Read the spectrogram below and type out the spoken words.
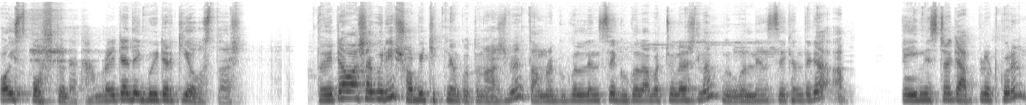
অস্পষ্ট লেখা। আমরা এটা দেখব, এটার কি অবস্থা আসে। তো এটাও আশা করি সবই ঠিকঠাক মতন আসবে। তো আমরা গুগল লেন্সে গুগল আবার চলে আসলাম। গুগল লেন্সে এখান থেকে আপ- এই ইমেজটাকে আপলোড করে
